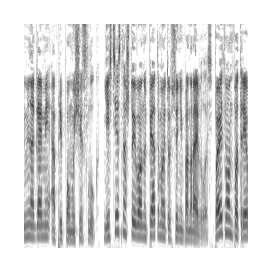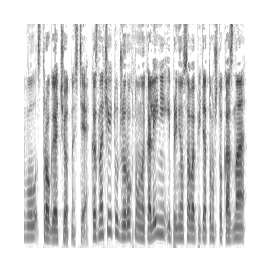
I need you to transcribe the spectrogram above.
своими ногами, а при помощи слуг. Естественно, что Ивану Пятому это все не понравилось, поэтому он потребовал строгой отчетности. Казначей тут же рухнул на колени и принялся вопить о том, что казна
